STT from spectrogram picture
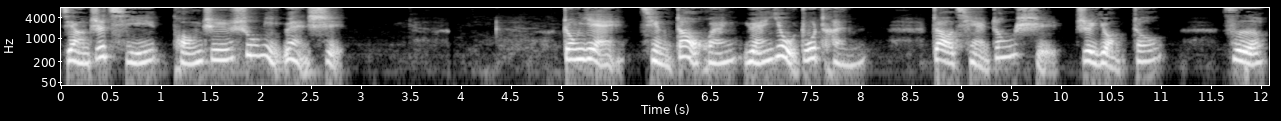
蒋之奇同知枢密院事，钟彦请召还元佑诸臣，召遣中使至永州，赐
